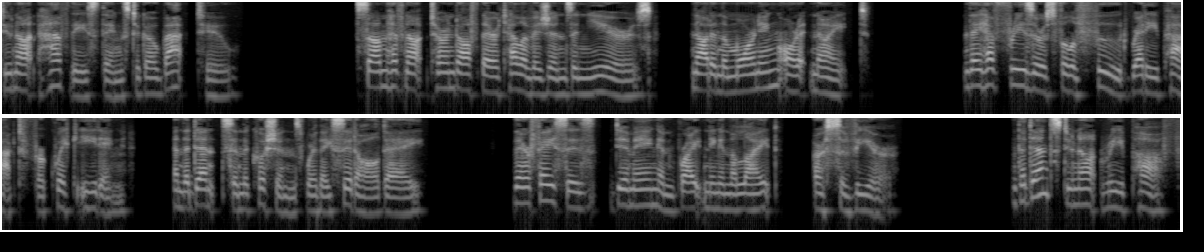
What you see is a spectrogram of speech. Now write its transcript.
do not have these things to go back to. Some have not turned off their televisions in years, not in the morning or at night. They have freezers full of food ready packed for quick eating and the dents in the cushions where they sit all day. Their faces, dimming and brightening in the light, are severe. The dents do not repuff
